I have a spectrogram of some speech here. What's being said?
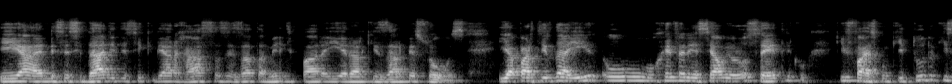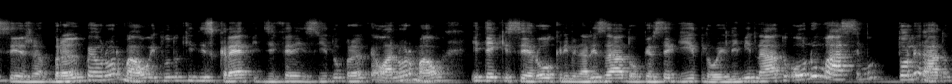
e a necessidade de se criar raças exatamente para hierarquizar pessoas. E a partir daí, o referencial eurocêntrico, que faz com que tudo que seja branco é o normal e tudo que discrepe, diferencie do branco é o anormal e tem que ser ou criminalizado, ou perseguido, ou eliminado, ou no máximo tolerado,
